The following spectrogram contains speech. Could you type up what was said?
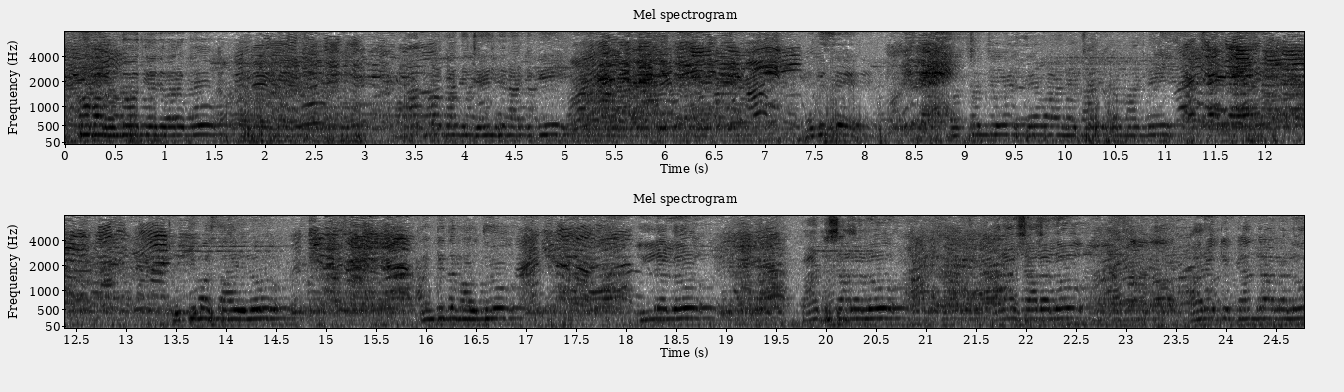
అక్టోబర్ రెండవ తేదీ వరకు మహాత్మా గాంధీ జయంతి నాటికి ముగిసే స్వచ్ఛందయ సేవ అనే కార్యక్రమాన్ని ఉద్యమ స్థాయిలో అంకితమవుతూ ఇళ్ళలో పాఠశాలలు కళాశాలలు ఆరోగ్య కేంద్రాలలో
